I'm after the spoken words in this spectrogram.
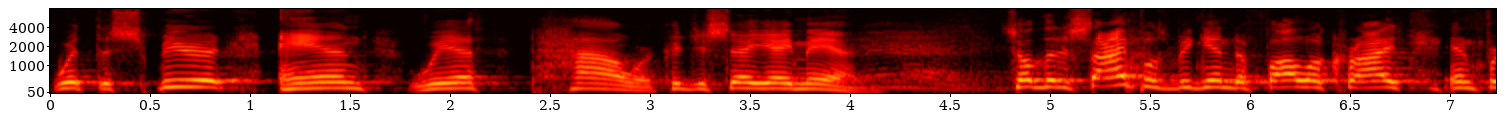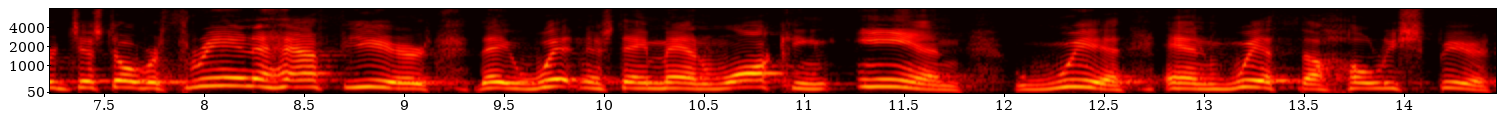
with the Spirit and with power. Could you say amen? amen. So the disciples begin to follow Christ, and for just over three and a half years, they witnessed a man walking in with and with the Holy Spirit.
